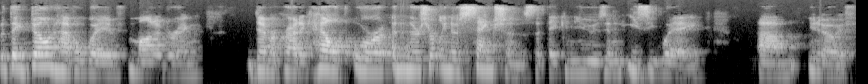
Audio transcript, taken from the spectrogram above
but they don't have a way of monitoring democratic health, or and there's certainly no sanctions that they can use in an easy way. Um, you know, if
